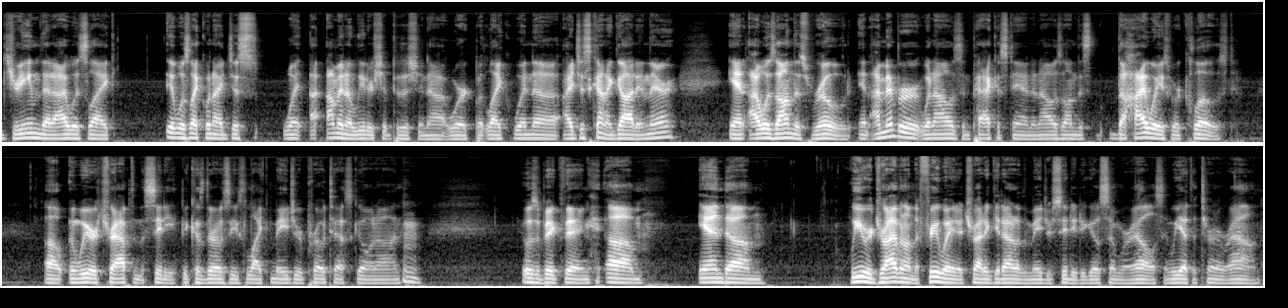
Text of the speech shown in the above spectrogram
dream that I was like, it was like when I just went. I'm in a leadership position now at work, but like when uh, I just kind of got in there. And I was on this road, and I remember when I was in Pakistan, and I was on this. The highways were closed, uh, and we were trapped in the city because there was these like major protests going on. Hmm. It was a big thing, um, and um, we were driving on the freeway to try to get out of the major city to go somewhere else, and we had to turn around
